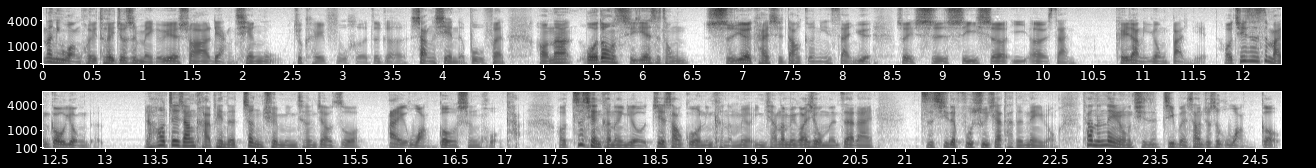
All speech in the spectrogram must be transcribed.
那你往回推，就是每个月刷两千五就可以符合这个上限的部分。好，那活动期间是从十月开始到隔年三月，所以十、十一、十二、一二三可以让你用半年。哦，其实是蛮够用的。然后这张卡片的正确名称叫做“爱网购生活卡”。好，之前可能有介绍过，您可能没有印象，那没关系，我们再来仔细的复述一下它的内容。它的内容其实基本上就是网购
